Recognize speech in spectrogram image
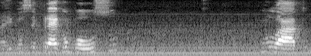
Aí você prega o bolso no lado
